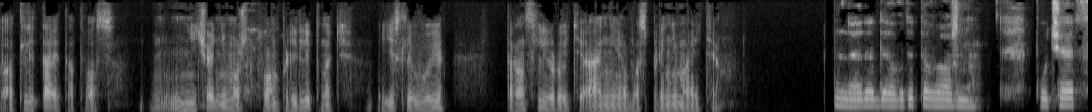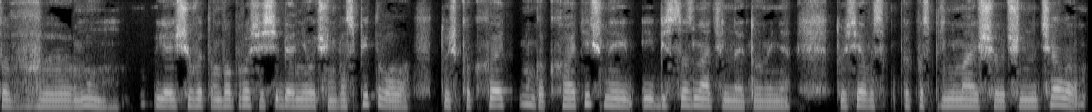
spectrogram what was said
отлетает от вас. Ничего не может к вам прилипнуть, если вы транслируете, а не воспринимаете. Да, да, да, вот это важно. Получается, в, ну, я еще в этом вопросе себя не очень воспитывала, то есть как, ха, ну, как хаотично и, и бессознательно это у меня. То есть я как воспринимающая очень начало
